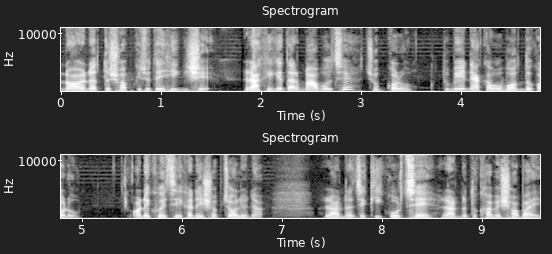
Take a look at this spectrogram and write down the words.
নয়নার তো সব কিছুতে হিংসে। রাখিকে তার মা বলছে, চুপ করো, তুমি এই ন্যাকামো বন্ধ করো। অনেক হয়েছে, এখানে এসব চলে না। রান্না যে কি করছে, রান্না তো খাবে সবাই।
